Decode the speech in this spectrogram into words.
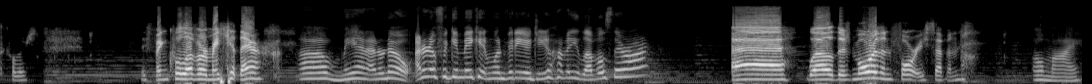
the colors. I think we'll ever make it there. Oh man, I don't know. I don't know if we can make it in one video. Do you know how many levels there are? Uh, well, there's more than 47. Oh my.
